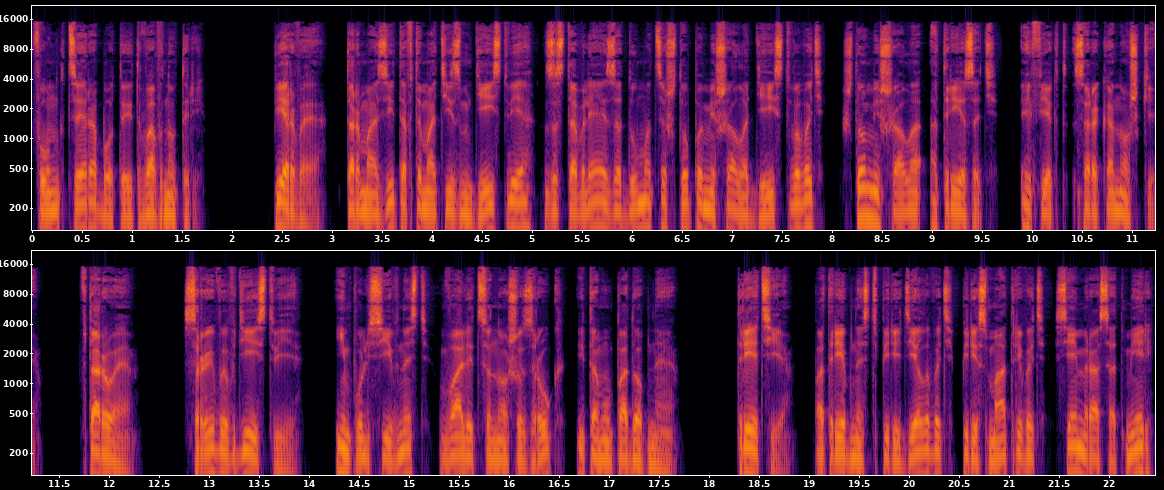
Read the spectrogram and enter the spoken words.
Функция работает вовнутрь. Первое. Тормозит автоматизм действия, заставляя задуматься, что помешало действовать, что мешало отрезать. Эффект сороконожки. Второе. Срывы в действии. Импульсивность, валится нож из рук и тому подобное. Третье. Потребность переделывать, пересматривать, семь раз отмерь,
